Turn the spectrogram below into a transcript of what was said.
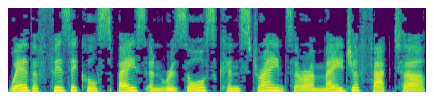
where the physical space and resource constraints are a major factor.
